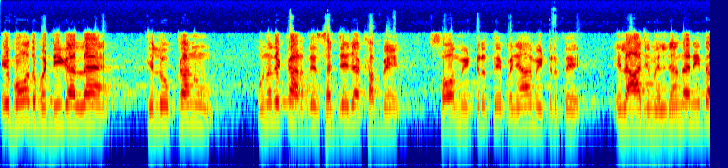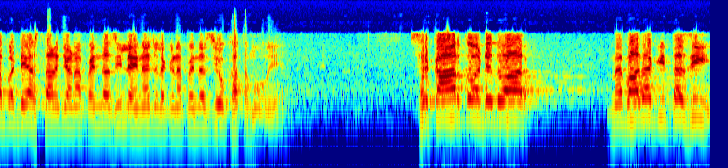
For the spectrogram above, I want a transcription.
ਇਹ ਬਹੁਤ ਵੱਡੀ ਗੱਲ ਹੈ ਕਿ ਲੋਕਾਂ ਨੂੰ ਉਹਨਾਂ ਦੇ ਘਰ ਦੇ ਸੱਜੇ ਜਾਂ ਖੱਬੇ 100 ਮੀਟਰ ਤੇ 50 ਮੀਟਰ ਤੇ ਇਲਾਜ ਮਿਲ ਜਾਂਦਾ, ਨਹੀਂ ਤਾਂ ਵੱਡੇ ਹਸਪਤਾਲ ਜਾਣਾ ਪੈਂਦਾ ਸੀ, ਲਾਈਨਾਂ 'ਚ ਲੱਗਣਾ ਪੈਂਦਾ ਸੀ, ਉਹ ਖਤਮ ਹੋ ਗਿਆ। ਸਰਕਾਰ ਤੁਹਾਡੇ ਦੁਆਰ, ਮੈਂ ਵਾਅਦਾ ਕੀਤਾ ਸੀ,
